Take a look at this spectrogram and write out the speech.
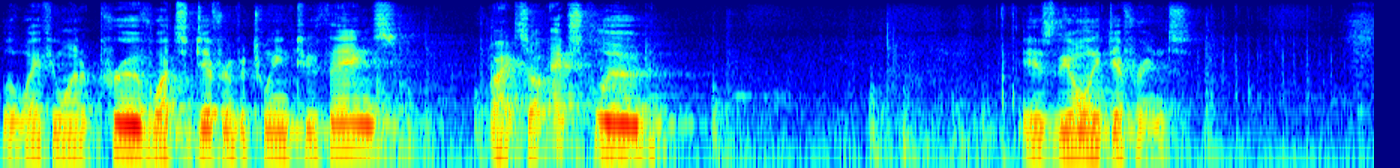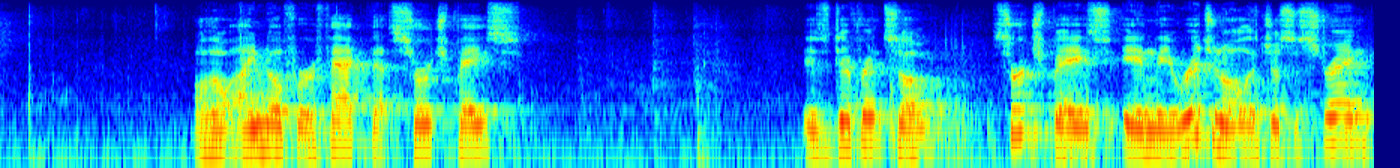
little way if you want to prove what's different between two things. All right, so exclude is the only difference. Although I know for a fact that search base is different. So search base in the original is just a string,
